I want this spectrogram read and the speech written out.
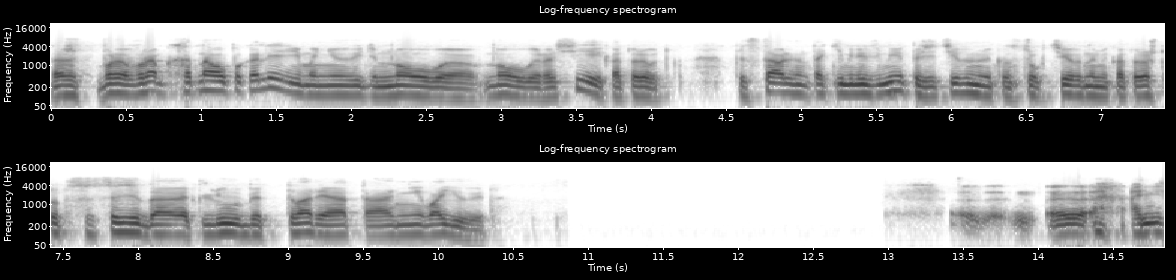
Даже в, в рамках одного поколения мы не увидим нового, новой России, которая вот представлена такими людьми, позитивными, конструктивными, которые что-то созидают, любят, творят, а не воюют. Они,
